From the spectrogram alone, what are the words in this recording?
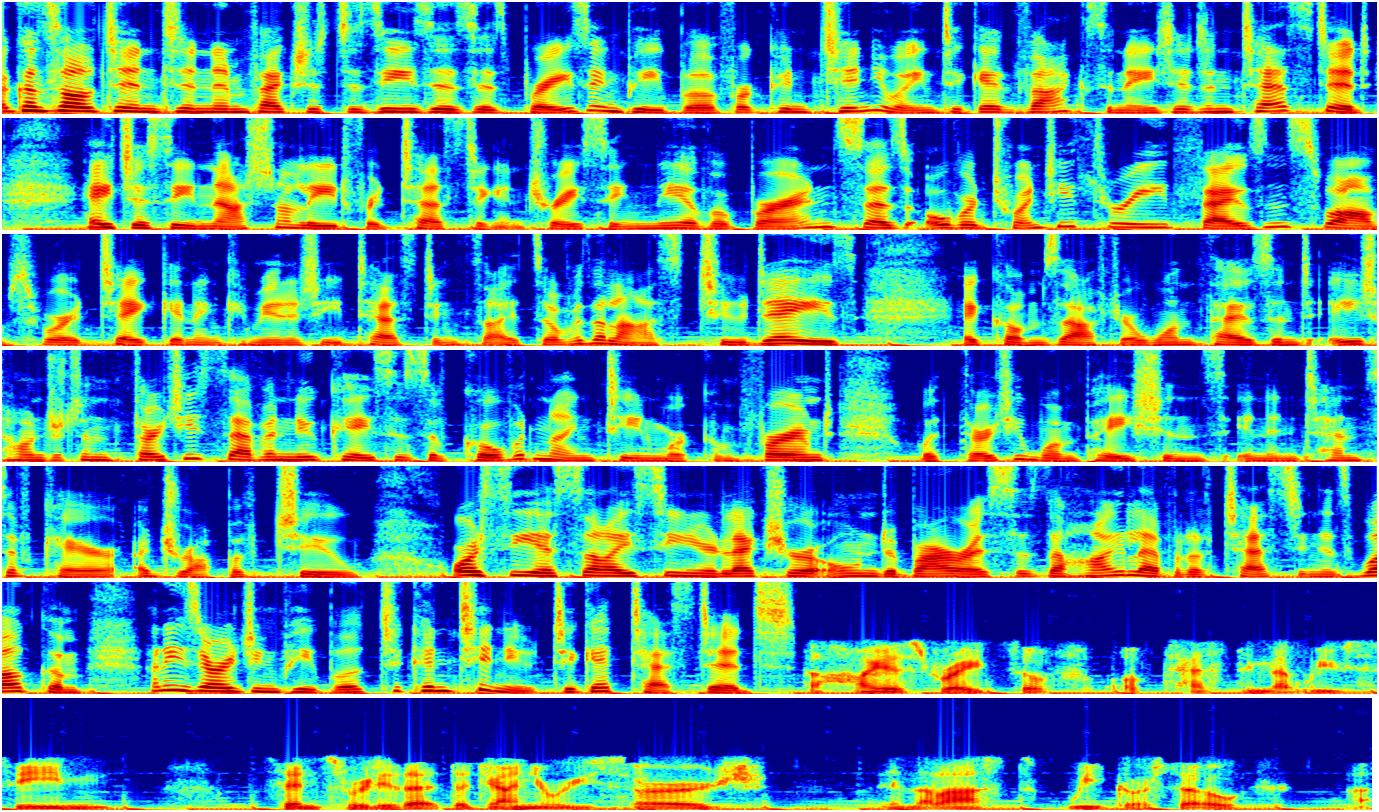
A consultant in infectious diseases is praising people for continuing to get vaccinated and tested. HSE National Lead for Testing and Tracing, Niamh Byrne, says over 23,000 swabs were taken in community testing sites over the last two days. It comes after 1,837 new cases of COVID 19 were confirmed, with 31 patients in intensive care, a drop of two. RCSI Senior Lecturer Eoghan de Barra says the high level of testing is welcome and he's urging people to continue to get tested. The highest rates of of testing that we've seen since really the, the January surge in the last week or so.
